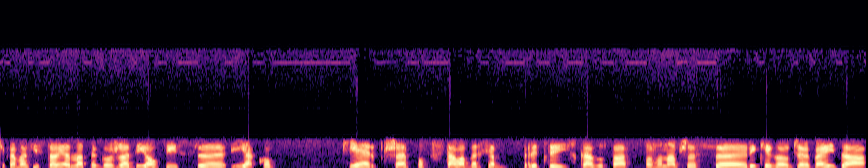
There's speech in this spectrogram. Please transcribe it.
ciekawa historia, dlatego że The Office jako pierwsze powstała wersja brytyjska, została stworzona przez e, Rickiego Gervaisa,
